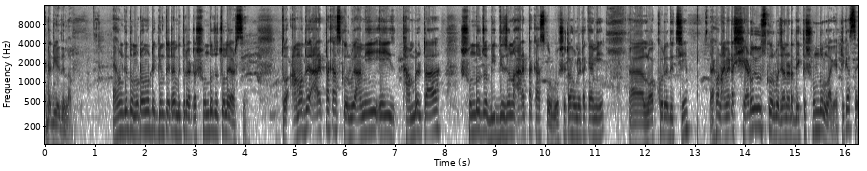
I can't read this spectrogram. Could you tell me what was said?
এটা দিয়ে দিলাম। এখন কিন্তু মোটামুটি কিন্তু এটার ভিতরে একটা সৌন্দর্য চলে আসছে। তো আমাদের আরেকটা কাজ করবে, আমি এই থাম্বেলটা সৌন্দর্য বৃদ্ধির জন্য আরেকটা কাজ করব, সেটা হলো এটাকে আমি লক করে দিচ্ছি। এখন আমি একটা শ্যাডো ইউজ করব যেন এটা দেখতে সুন্দর লাগে, ঠিক আছে?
